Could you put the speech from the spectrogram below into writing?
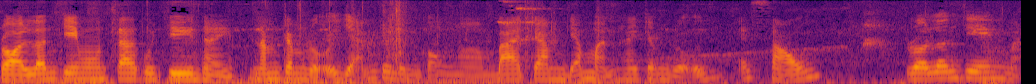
rồi lên cho em con này 550 giảm cho mình còn ờ, 300 giảm mạnh 250 S6 rồi lên cho em mã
